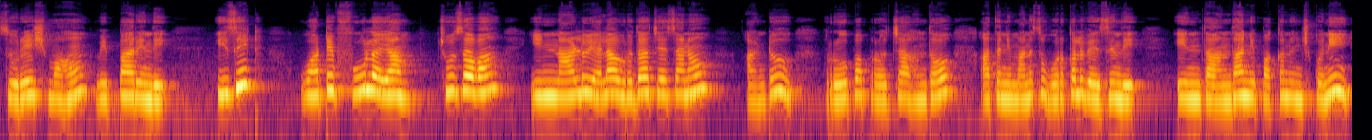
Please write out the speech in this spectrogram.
సురేష్ మొహం విప్పారింది. Is it what a fool I'm చూసావా? ఇన్నాళ్ళు ఎలా వృధా చేశానో? అంటూ రూప ప్రోత్సాహంతో అతని మనసు ఉరకలు వేసింది. ఇంత అందాన్ని పక్కనుంచుకొని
